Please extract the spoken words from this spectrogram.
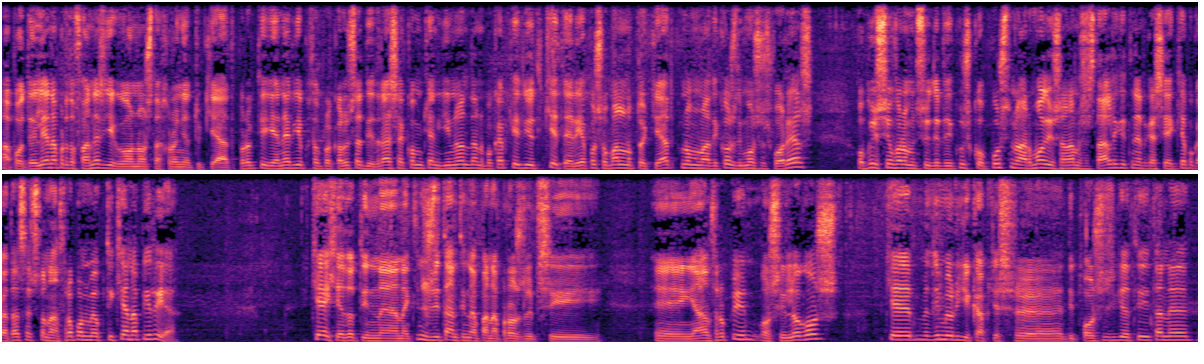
αποτελεί ένα πρωτοφανές γεγονός στα χρόνια του ΚΕΑΤ. Πρόκειται για ενέργεια που θα προκαλούσε αντιδράσεις ακόμη και αν γινόταν από κάποια ιδιωτική εταιρεία, πόσο μάλλον από το ΚΕΑΤ, που είναι ο μοναδικός δημόσιος φορέας, ο οποίος σύμφωνα με τους ιδρυτικούς σκοπούς είναι ο αρμόδιος ανάμεσα στα άλλα για την εργασιακή αποκατάσταση των ανθρώπων με οπτική αναπηρία. Και έχει εδώ την ανακοίνωση, ζητάνε την επαναπρόσληψη ε, οι άνθρωποι, ο σύλλογος, και δημιουργεί κάποιες εντυπώσεις γιατί ήταν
